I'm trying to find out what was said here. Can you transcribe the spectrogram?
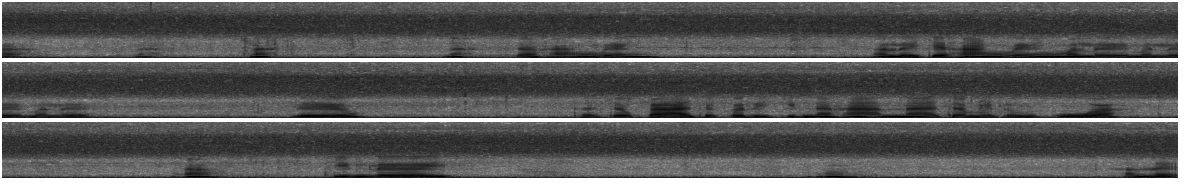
ค่ะนะนะนะจะหางแหว่งมาเลยจะหางแหว่งมาเลยมาเลยมาเลยเร็วถ้าเจ้ากล้าเจ้าก็ได้กินอาหารนะจ้าไม่ต้องกลัว อะ กินเลยอืมนั่นแหละ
